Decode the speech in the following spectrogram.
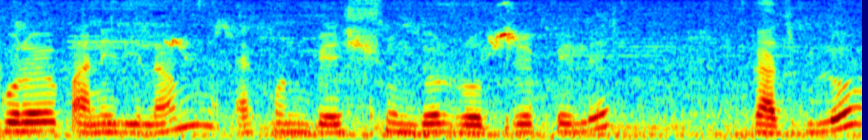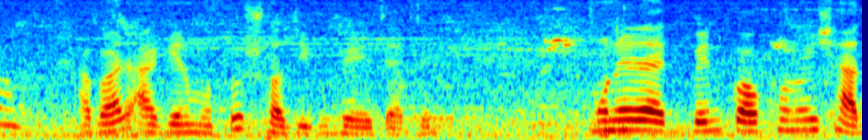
গোড়ায়ও পানি দিলাম। এখন বেশ সুন্দর রোদ্রে পেলে গাছগুলো আবার আগের মতো সজীব হয়ে যাবে। মনে রাখবেন, কখনোই সাত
